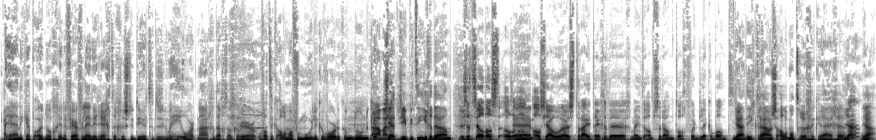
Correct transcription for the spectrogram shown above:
En ik heb ooit nog in een ver verleden rechten gestudeerd. Dus ik heb heel hard nagedacht ook alweer wat ik allemaal voor moeilijke woorden kan doen. Ik Ja, heb ChatGPT gedaan. Dus hetzelfde als, als, En- als jouw eh, strijd tegen de gemeente Amsterdam, toch? Voor de lekke band. Ja, die ik trouwens allemaal teruggekregen. Ja? Ja.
